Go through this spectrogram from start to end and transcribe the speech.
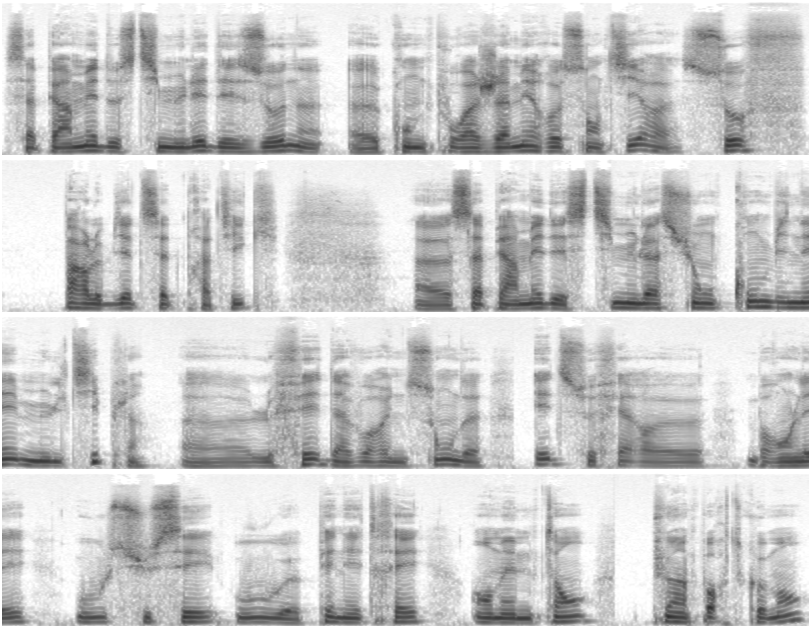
Ça permet de stimuler des zones qu'on ne pourra jamais ressentir, sauf par le biais de cette pratique. Euh, ça permet des stimulations combinées multiples. Euh, le fait d'avoir une sonde et de se faire euh, branler ou sucer ou pénétrer en même temps, peu importe comment,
